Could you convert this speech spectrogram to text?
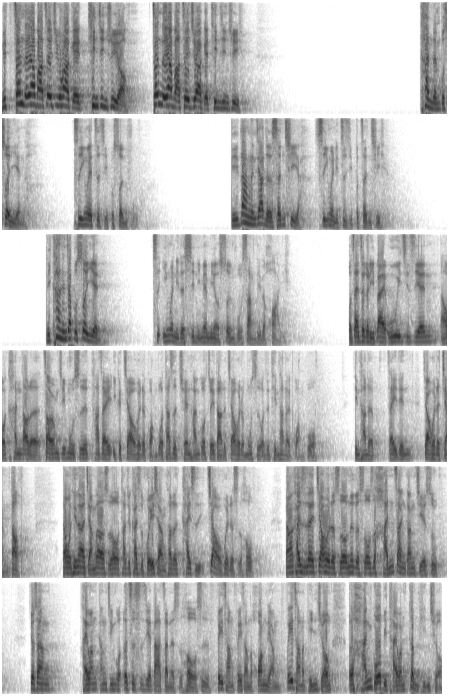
你真的要把这句话给听进去哦，真的要把这句话给听进去。看人不顺眼啊，是因为自己不顺服。你让人家惹生气啊，是因为你自己不争气。你看人家不顺眼。是因为你的心里面没有顺服上帝的话语。我在这个礼拜无意之间，然后看到了赵永基牧师，他在一个教会的广播，他是全韩国最大的教会的牧师，我就听他的广播，听他的在一间教会的讲道。当我听他讲到的时候，他就开始回想他的开始教会的时候。当他开始在教会的时候，那个时候是韩战刚结束，就像。台湾刚经过二次世界大战的时候，是非常非常的荒凉，非常的贫穷，而韩国比台湾更贫穷。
